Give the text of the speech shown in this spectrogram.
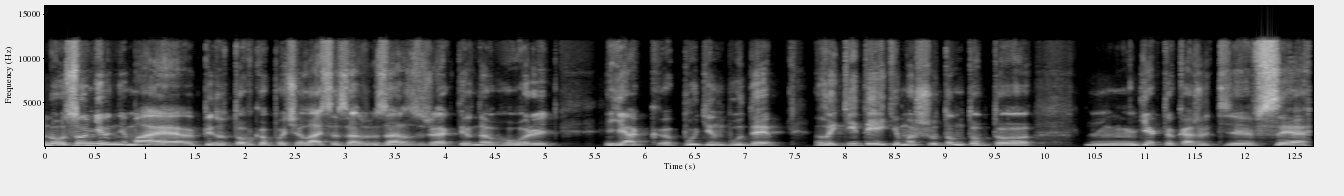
Ну, сумнів немає. Підготовка почалася. Зараз вже активно обговорюють, як Путін буде летіти, яким маршрутом. Тобто, як то кажуть, все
